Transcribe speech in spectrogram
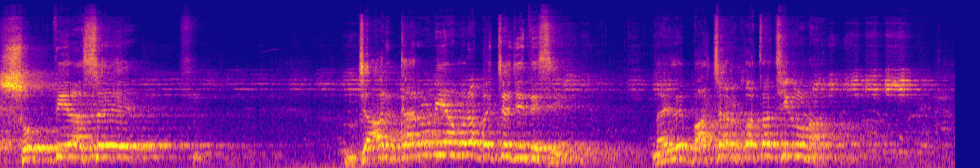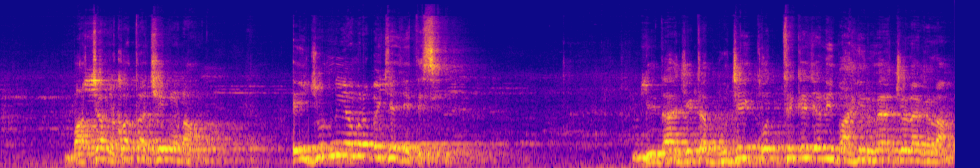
শক্তি আছে। যার কারণে আমরা বেঁচে যেতেছি। নাইলে বাঁচার কথা ছিল না। বাঁচার কথা ছিল না। এই জন্যই আমরা বেঁচে যেতেছি। বিদায় যেটা বুঝেই থেকে জানি বাহির হয়ে চলে গেলাম।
